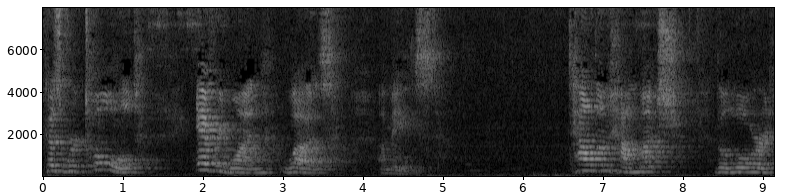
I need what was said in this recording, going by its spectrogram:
because we're told everyone was amazed. Tell them how much the Lord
